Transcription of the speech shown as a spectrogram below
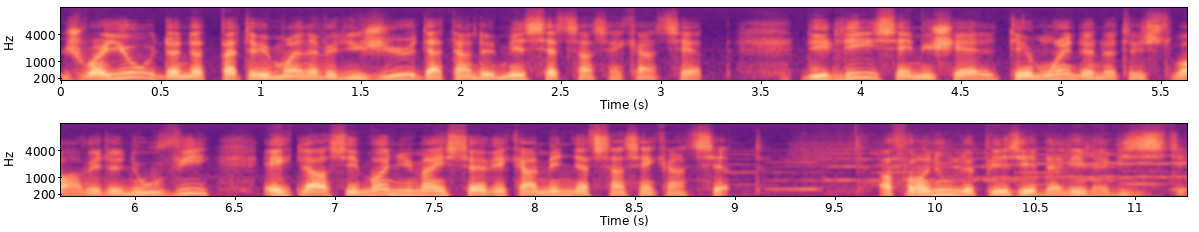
Joyau de notre patrimoine religieux datant de 1757, l'église Saint-Michel, témoin de notre histoire et de nos vies, est classée monument historique en 1957. Offrons-nous le plaisir d'aller la visiter.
